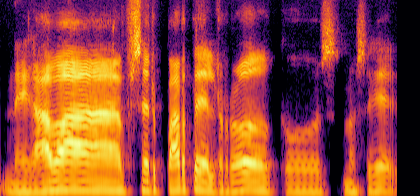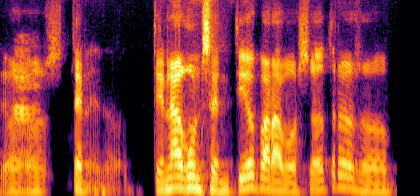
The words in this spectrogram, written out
negaba ser parte del rock, os, no sé, qué, os- ¿tiene- ¿tiene algún sentido para vosotros? O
